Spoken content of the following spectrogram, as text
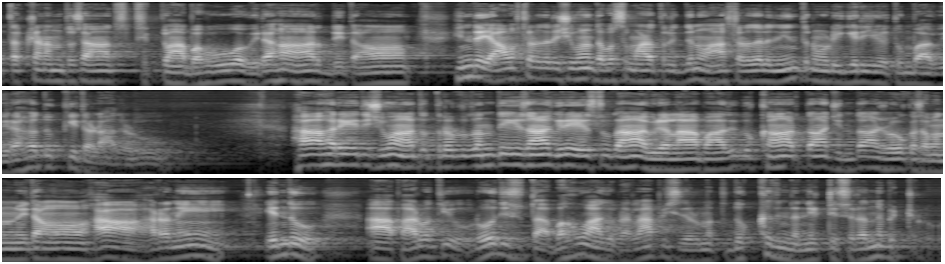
ತತ್ಕ್ಷಣಂತು ಸಾ ಸ್ಥಿತ್ವಾ ಬಹುವ ವಿರಹಾರ್ದಿತ ಹಿಂದೆ ಯಾವ ಸ್ಥಳದಲ್ಲಿ ಶಿವನ ತಪಸ್ಸು ಮಾಡುತ್ತಲಿದ್ದನೋ ಆ ಸ್ಥಳದಲ್ಲಿ ನಿಂತು ನೋಡಿ ಗಿರಿಜೆಯು ತುಂಬ ವಿರಹ ದುಃಖಿತಳಾದಳು. ಹಾ ಹರೇತಿ ಶಿವ, ತತ್ರ ರುದಂತಿ ಸಾಗಿರೇ ಸುಧಾ ವಿರಲಾಪಾದಿ ದುಃಖಾರ್ಥ ಚಿಂತಾಶೋಕ ಸಮನ್ವಿತ. ಹಾ ಹರನೇ ಎಂದು ಆ ಪಾರ್ವತಿಯು ರೋಧಿಸುತ್ತಾ ಬಹುವಾಗಿ ಪ್ರಲಾಪಿಸಿದಳು ಮತ್ತು ದುಃಖದಿಂದ ನಿಟ್ಟಿಸುರನ್ನು ಬಿಟ್ಟಳು.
